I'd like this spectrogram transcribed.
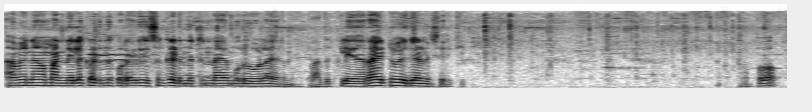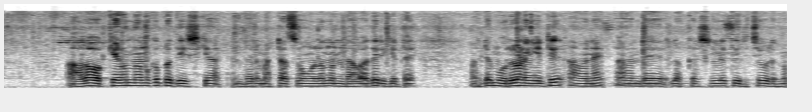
അവൻ ആ മണ്ണിലൊക്കെ കിടന്ന് കുറേ ദിവസം കിടന്നിട്ടുണ്ടായ മുറിവുകളായിരുന്നു. അപ്പോൾ അത് ക്ലിയർ ആയിട്ട് വരികയാണ് ശരിക്കും. അപ്പോൾ ആൾ ഓക്കെ എന്ന് നമുക്ക് പ്രതീക്ഷിക്കാം. എന്തായാലും മറ്റസുഖങ്ങളൊന്നും ഉണ്ടാവാതിരിക്കട്ടെ. അവന്റെ മുറി ഉണങ്ങിയിട്ട് അവനെ അവന്റെ ലൊക്കേഷനിൽ തിരിച്ചു വിടുന്നു.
